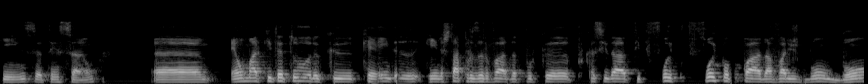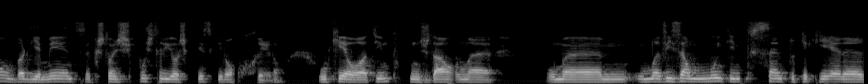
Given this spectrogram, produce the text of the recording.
15, atenção, Uh, é uma arquitetura que, que, ainda, que ainda está preservada porque, porque a cidade tipo, foi, foi poupada a vários bom, bombardeamentos, a questões posteriores que a seguir ocorreram, o que é ótimo, porque nos dá uma, uma, uma visão muito interessante do que, é que era,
